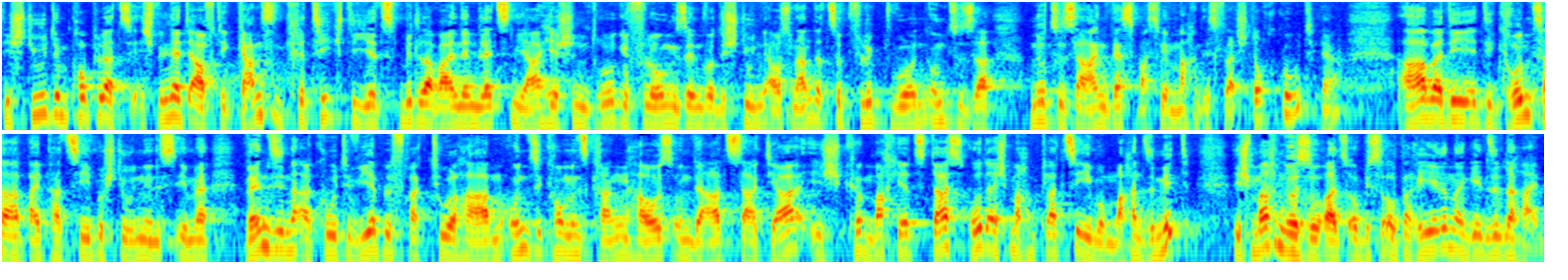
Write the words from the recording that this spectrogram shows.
die Studienpopulation, ich will nicht auf die ganzen Kritik, die jetzt mittlerweile im letzten Jahr hier schon drüber geflogen sind, wo die Studien auseinanderzupflückt wurden, um zu, nur zu sagen, das, was wir machen, ist vielleicht doch gut. Ja. Aber die, die Grundsache bei Placebo-Studien ist immer, wenn Sie eine akute Wirbelfraktur haben und Sie kommen ins Krankenhaus und der Arzt sagt, ja, ich mache jetzt das oder ich mache ein Placebo, machen Sie mit. Ich mache nur so, als ob ich Sie operiere, dann gehen Sie wieder heim.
